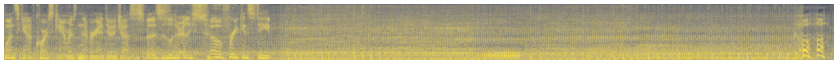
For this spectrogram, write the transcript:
Once again, of course, camera's never gonna do it justice, but this is literally so freaking steep.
